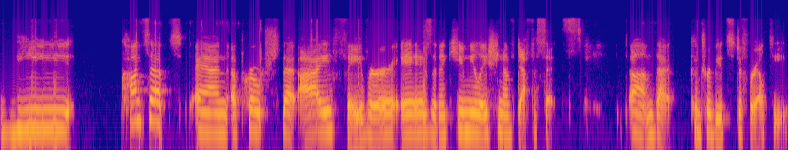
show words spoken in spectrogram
the concept and approach that I favor is an accumulation of deficits um, that contributes to frailty.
